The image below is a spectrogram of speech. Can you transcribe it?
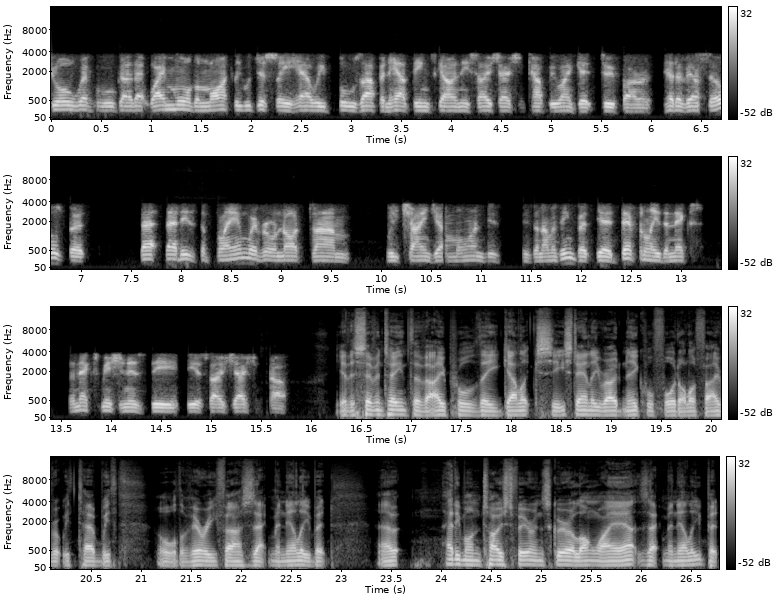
sure whether we'll go that way. More than likely, we'll just see how he pulls up and how things go in the Association Cup. We won't get too far ahead of ourselves, but that that is the plan. Whether or not um, we change our mind is, is another thing. But yeah, definitely the next the next mission is the, the Association Cup. Yeah, the 17th of April, the Galaxy, Stanley Road, an equal $4 favourite with tab with oh, the very fast Zach Manelli, but uh, had him on toast fair and square a long way out, Zach Manelli, but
